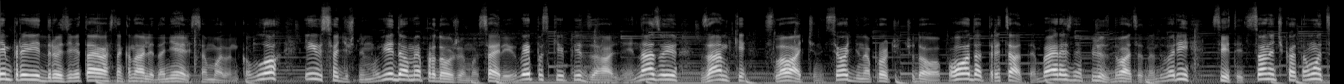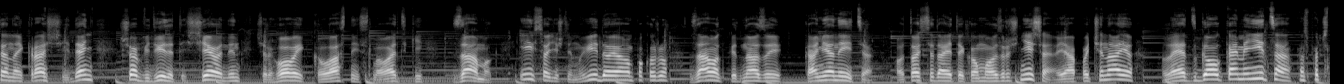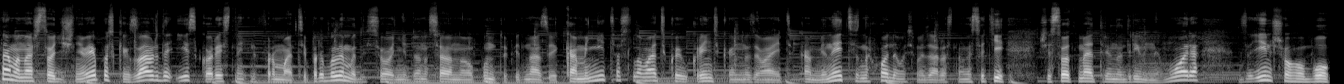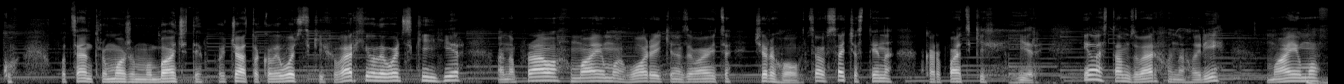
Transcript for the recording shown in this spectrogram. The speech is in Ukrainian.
Всім привіт, друзі! Вітаю вас на каналі Даніель Самойленко Влог. І в сьогоднішньому відео ми продовжуємо серію випусків під загальною назвою Замки Словаччини. Сьогодні напрочуд чудова погода, 30 березня, плюс 20 на дворі, світить сонечко, тому це найкращий день, щоб відвідати ще один черговий класний словацький замок. І в сьогоднішньому відео я вам покажу замок під назвою Кам'яниця. Отож сідайте кому зручніше, а я починаю. Let's go, Кам'яниця! Розпочнемо наш сьогоднішній випуск, як завжди, із корисної інформації. Прибули ми сьогодні до населеного пункту під назвою Кам'яниця словацькою, українською називається Кам'яниця. Знаходимося ми зараз на висоті 600 метрів над рівнем моря. З іншого боку, по центру можемо бачити початок Ливочських верхів Ливочських гір, а направо маємо гори, які називаються Чергов. Це все частина Карпатських гір. І ось там зверху на горі маємо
